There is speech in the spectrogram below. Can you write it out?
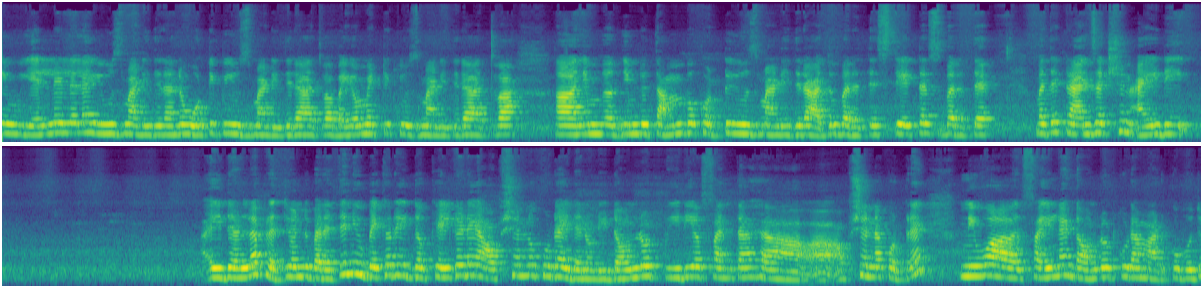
ನೀವು ಎಲ್ಲೆಲ್ಲೆಲ್ಲ ಯೂಸ್ ಮಾಡಿದ್ದೀರಾ? ಅಂದರೆ ಒ ಟಿ ಪಿ ಯೂಸ್ ಮಾಡಿದ್ದೀರಾ? ಅಥವಾ ಬಯೋಮೆಟ್ರಿಕ್ ಯೂಸ್ ಮಾಡಿದ್ದೀರಾ? ಅಥವಾ ನಿಮ್ಮದು ನಿಮ್ಮದು ತಂಬು ಕೊಟ್ಟು ಯೂಸ್ ಮಾಡಿದ್ದೀರಾ? ಅದು ಬರುತ್ತೆ. ಸ್ಟೇಟಸ್ ಬರುತ್ತೆ. ಮತ್ತು ಟ್ರಾನ್ಸಾಕ್ಷನ್ ಐ ಡಿ ಇದೆಲ್ಲ ಪ್ರತಿಯೊಂದು ಬರುತ್ತೆ. ನೀವು ಬೇಕಾದ್ರೆ ಇದು ಕೆಳಗಡೆ ಆಪ್ಷನ್ನು ಕೂಡ ಇದೆ ನೋಡಿ. ಡೌನ್ಲೋಡ್ ಪಿ ಡಿ ಎಫ್ ಅಂತ ಆಪ್ಷನ್ನ ಕೊಟ್ಟರೆ ನೀವು ಆ ಫೈಲ್ನ ಡೌನ್ಲೋಡ್ ಕೂಡ ಮಾಡ್ಕೋಬೋದು.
